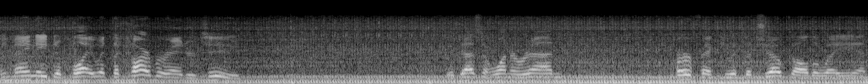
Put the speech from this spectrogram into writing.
We may need to play with the carburetor too. It doesn't want to run perfect with the choke all the way in.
